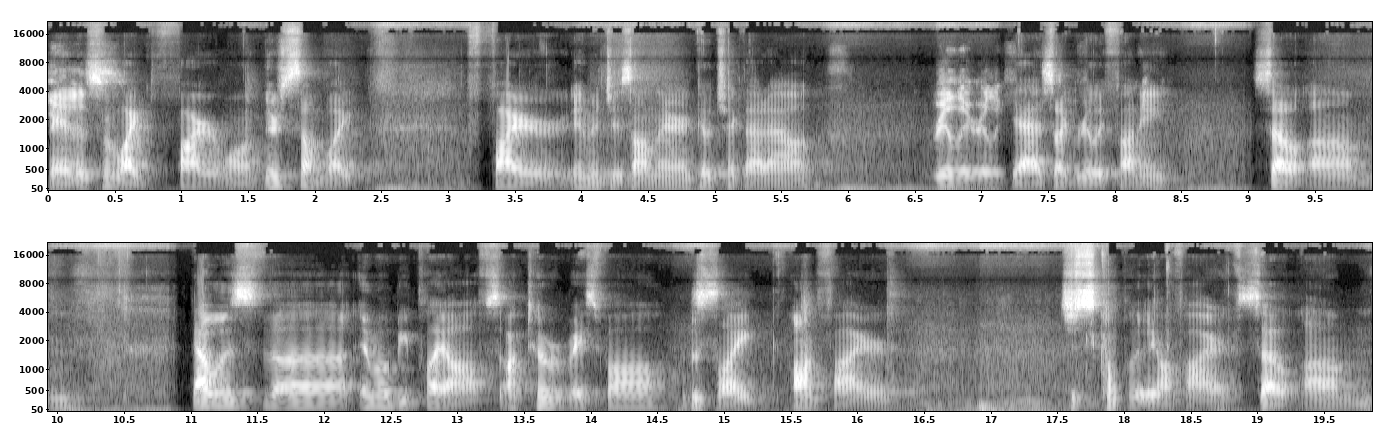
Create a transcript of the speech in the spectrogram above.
man, yes. there's some like fire one. There's some like fire images on there. Go check that out really really yeah it's like really funny so um that was the mlb playoffs october baseball was like on fire just completely on fire so um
